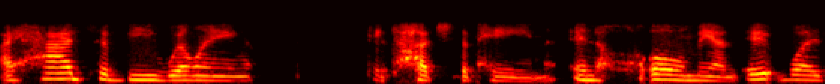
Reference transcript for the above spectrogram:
I had to be willing to touch the pain. And oh man it was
